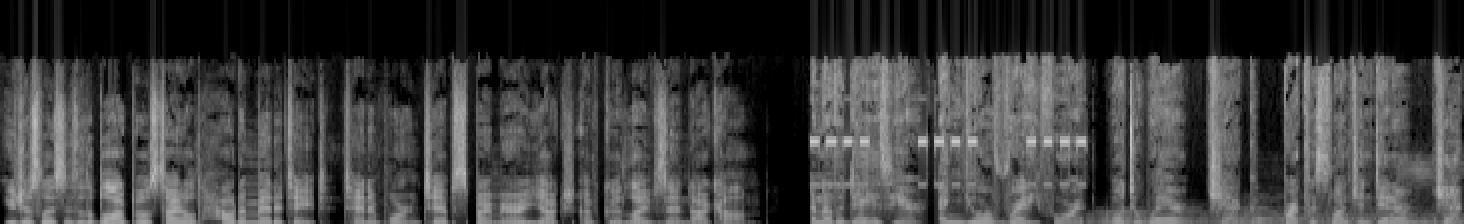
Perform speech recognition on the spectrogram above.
You just listened to the blog post titled How to Meditate 10 Important Tips by Mary Jaksch of GoodLifeZen.com. Another day is here, and you're ready for it. What to wear? Check. Breakfast, lunch, and dinner? Check.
